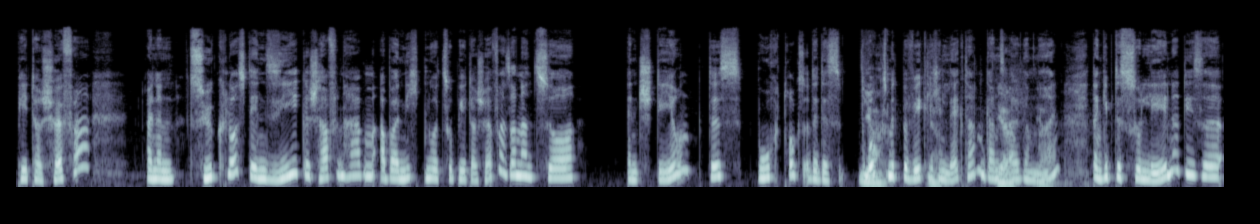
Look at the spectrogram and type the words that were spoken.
Peter Schöffer einen Zyklus, den Sie geschaffen haben, aber nicht nur zu Peter Schöffer, sondern zur Entstehung des Buchdrucks oder des Drucks ja. mit beweglichen ja. Lektaren, ganz ja. allgemein. Dann gibt es zu Lene diese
